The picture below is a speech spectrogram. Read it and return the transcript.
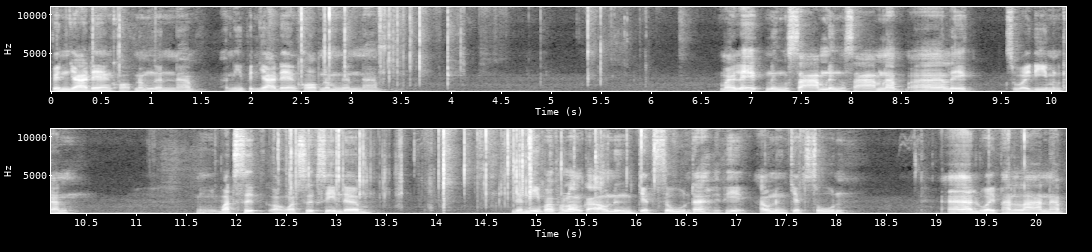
เป็นยาแดงขอบน้ำเงินนะครับ อันนี้เป็นยาแดงขอบน้ำเงินนะครับ หมายเลขหนึ่งสามหนึ่งสามนะครับอ่าเลขสวยดีเหมือนกันนี่วัดซึกออกวัดซึกซีนเดิมเดี๋ยวนี้ปอยพลองก็เอาหนึ่งเจ็ดศูนย์นะพี่พี่ๆเอาหนึ่งเจ็ดศูนย์ อ่ารวยพันล้านนะครับ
